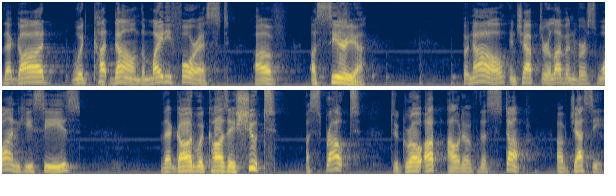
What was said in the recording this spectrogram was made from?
that God would cut down the mighty forest of Assyria. But now, in chapter 11, verse 1, he sees that God would cause a shoot a sprout to grow up out of the stump of Jesse.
